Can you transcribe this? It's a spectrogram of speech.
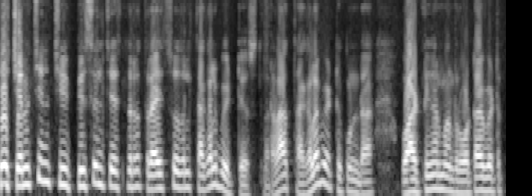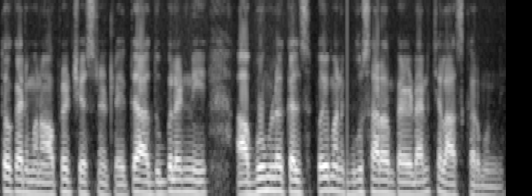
సో చిన్న చిన్న పీసులు చేసిన తర్వాత రైతు సోదరులు తగలబెట్టేస్తున్నారు. అలా తగలబెట్టకుండా వాటిని కానీ మనం రోటావేటర్తో కానీ మనం ఆపరేట్ చేసినట్లయితే ఆ దుబ్బలన్నీ ఆ భూమిలో కలిసిపోయి మనకి భూసారం పెరగడానికి చాలా ఆస్కారం ఉంది.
